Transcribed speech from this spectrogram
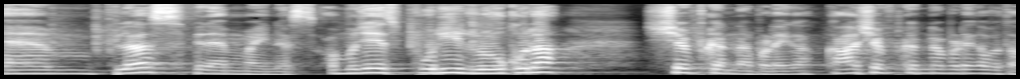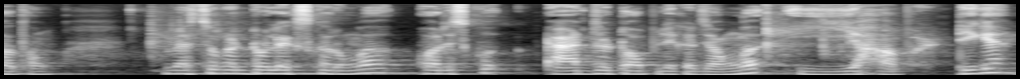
एम प्लस फिर एम माइनस और मुझे इस पूरी रो को ना शिफ्ट करना पड़ेगा। कहाँ शिफ्ट करना पड़ेगा बताता हूँ। मैं इसको कंट्रोल एक्स करूँगा और इसको एट द टॉप लेकर जाऊँगा यहाँ पर, ठीक है?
